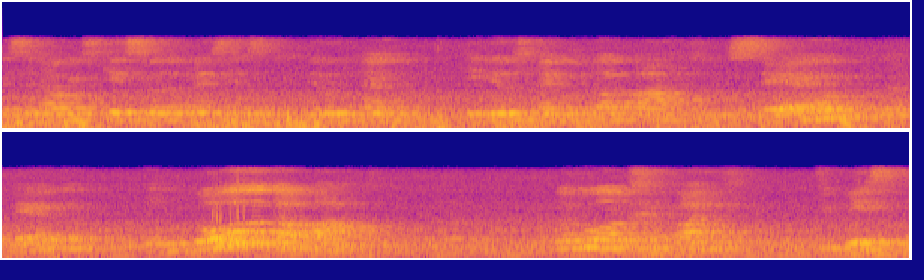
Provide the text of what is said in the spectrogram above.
É sinal que esqueceu da presença de Deus, né? Que Deus está em toda parte, no céu, na terra, em toda parte. Quando o homem se faz de besta,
